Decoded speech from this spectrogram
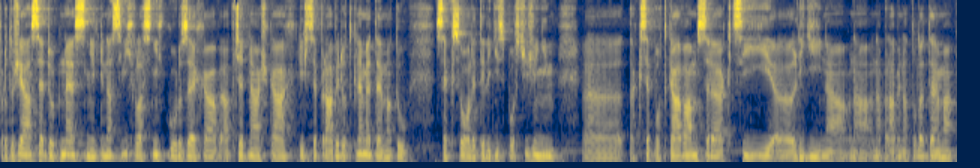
protože já se dodnes někdy na svých vlastních kurzech a, a přednáškách, když se právě dotkneme tématu sexuality lidí s postižením, eh, tak se potkávám s reakcí eh, lidí na, na, na právě na tohle téma,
